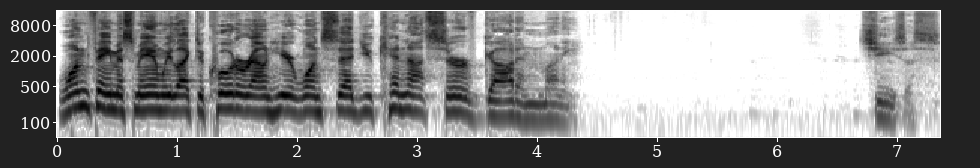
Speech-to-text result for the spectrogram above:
One famous man we like to quote around here once said, You cannot serve God and money. Jesus.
